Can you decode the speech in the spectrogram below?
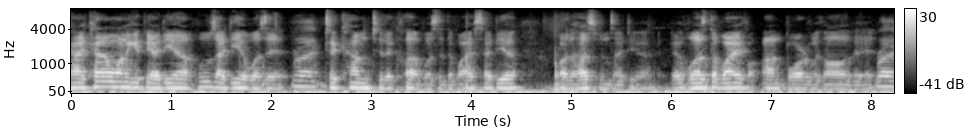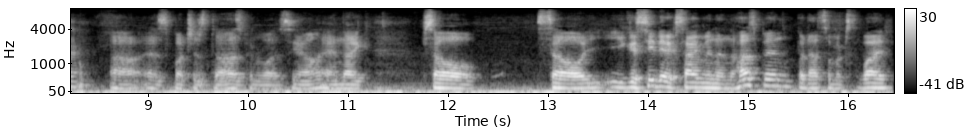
I kind of want to get the idea on whose idea was it Right. to come to the club. Was it the wife's idea or the husband's idea? It was the wife on board with all of it Right. uh, as much as the husband was, you know, and like, so, so you can see the excitement in the husband, but not so much the wife,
